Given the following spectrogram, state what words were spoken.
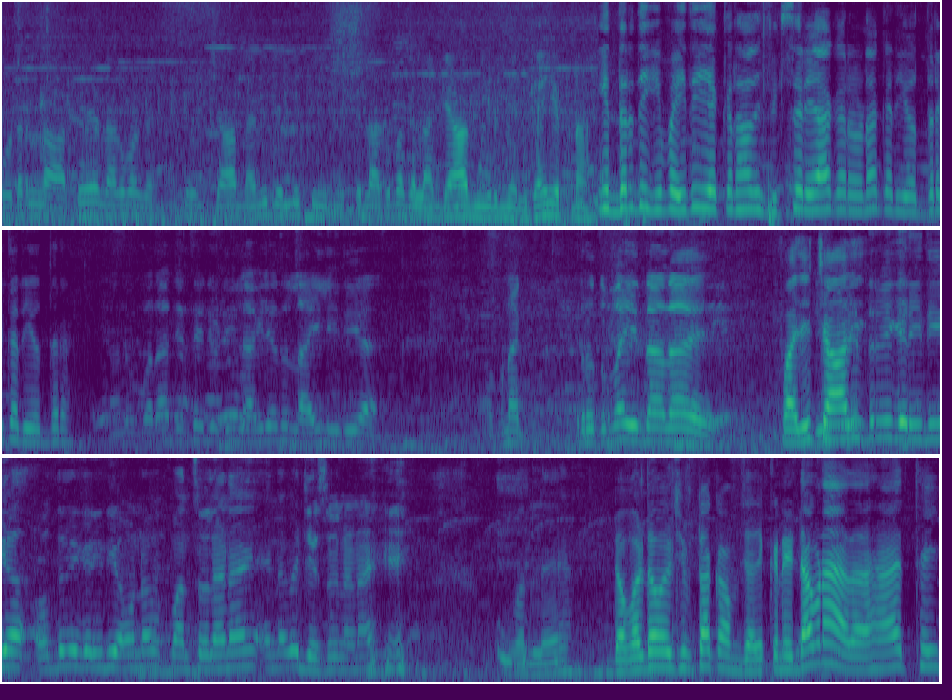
ਆਰਡਰ ਲਾ ਤੇ ਲਗਭਗ ਤੇ ਚਾਹ ਮੈਂ ਵੀ ਲੈ ਲਈ ਪੀਣ ਨੂੰ ਤੇ ਲਗਭਗ ਲੱਗ ਗਿਆ ਵੀਰ ਮਿਲ ਗਿਆ ਸੀ ਆਪਣਾ। ਇੱਧਰ ਦੀ ਕੀ ਭਾਈ ਤੇ ਇੱਕ ਥਾਂ ਤੇ ਫਿਕਸ ਰਿਹਾ ਕਰੋ ਨਾ ਕਦੀ ਉੱਧਰ ਕਦੀ ਉੱਧਰ। ਤੁਹਾਨੂੰ ਪਤਾ ਜਿੱਥੇ ਡਿਊਟੀ ਲੱਗ ਜੇ ਉੱਥੇ ਲਾਈ ਲਈਦੀ ਆ। ਆਪਣਾ ਰੁਤਬਾ ਇਦਾਂ ਦਾ ਏ। ਭਾਜੀ ਚਾਹ ਦੀ ਇੱਧਰ ਵੀ ਕਰੀਦੀ ਆ ਉੱਧਰ ਵੀ ਕਰੀਦੀ ਆ ਉਹਨਾਂ ਕੋਲ 500 ਲੈਣਾ ਹੈ ਇਹਨਾਂ ਕੋਲ 600 ਲੈਣਾ ਹੈ ਬੱਲੇ ਡਬਲ ਡਬਲ ਸ਼ਿਫਟਾ ਕੰਮ ਜਾ ਕੈਨੇਡਾ ਬਣਾਇਆ ਦਾ ਹੈ ਇੱਥੇ ਹੀ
